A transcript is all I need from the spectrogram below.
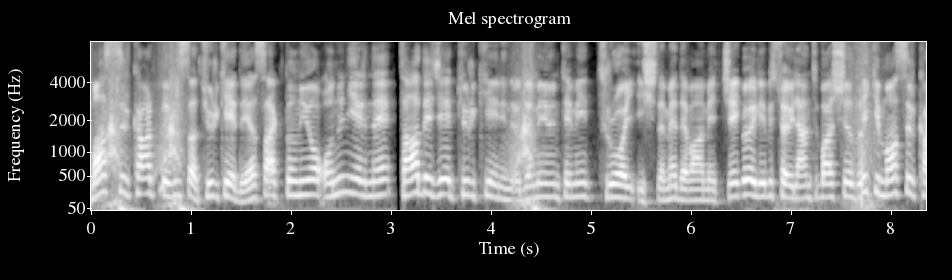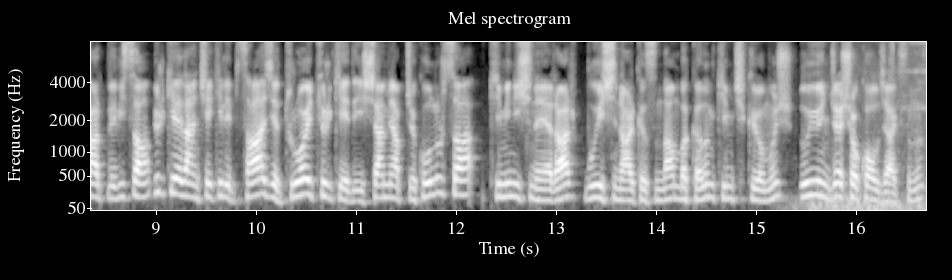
Mastercard ve Visa Türkiye'de yasaklanıyor. Onun yerine sadece Türkiye'nin ödeme yöntemi Troy işleme devam edecek. Böyle bir söylenti başladı. Peki Mastercard ve Visa Türkiye'den çekilip sadece Troy Türkiye'de işlem yapacak olursa kimin işine yarar? Bu işin arkasından bakalım kim çıkıyormuş. Duyunca şok olacaksınız.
